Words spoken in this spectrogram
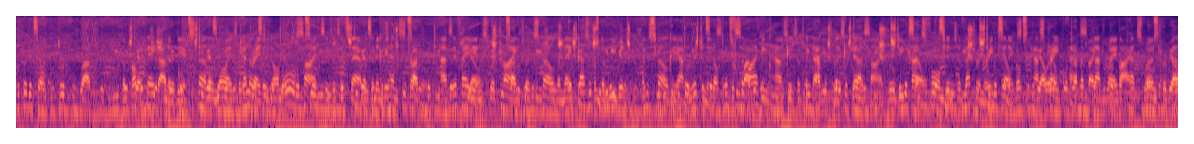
propagação por todos os lados do ruído The externo propagation gerado é of the como se external estivesse noise havendo uma generated on de- all como se sides is alienígenas as if there was an estivessem querendo intense expulsar os struggle, nativos as da if região, aliens were expulsar trying os to expel the aborígenes. As natives casas from the sobreviventes region, do expel genocídio the serão aborigines. The transformadas surviving em houses clínicas of the veterinárias para capitalist castrar os genocide bichos de will be estimação. transformed Assim, into os bichos de veterinary estimação não clinics se to castrate contra a pets. mamãe That e o way, the papai, pets não won't se rebel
